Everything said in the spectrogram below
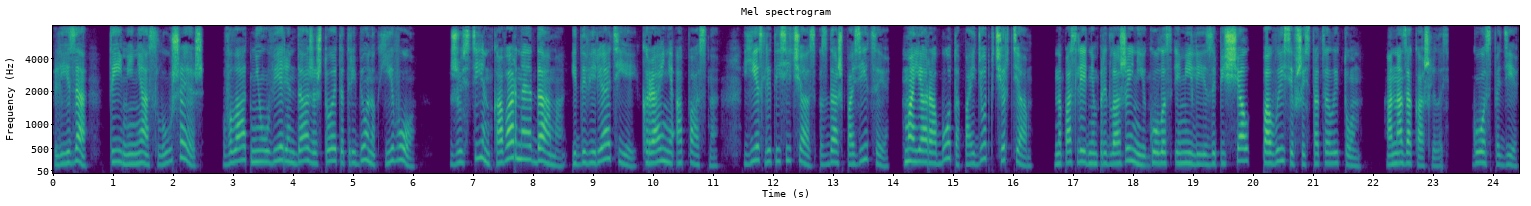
«Лиза, ты меня слушаешь? Влад не уверен даже, что этот ребенок его». Жустин — коварная дама, и доверять ей крайне опасно. Если ты сейчас сдашь позиции, моя работа пойдет к чертям. На последнем предложении голос Эмилии запищал, повысившись на целый тон. Она закашлялась. «Господи,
